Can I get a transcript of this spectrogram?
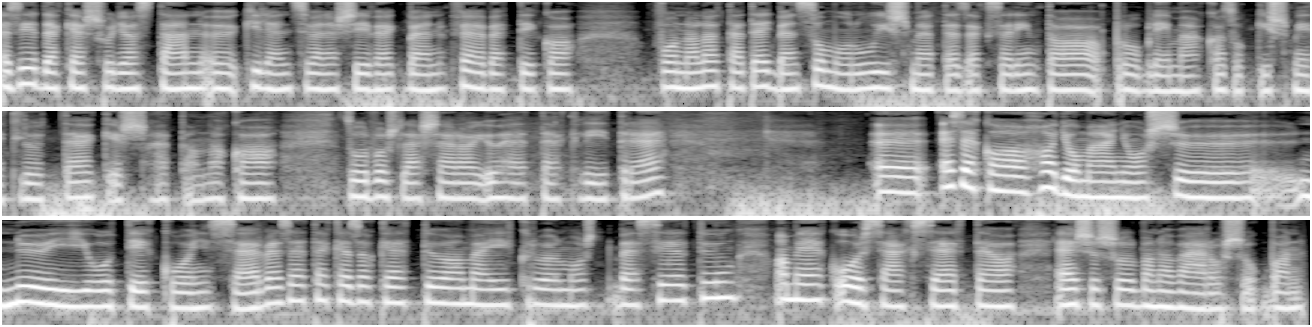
Ez érdekes, hogy aztán 90-es években felvették a vonalat, tehát egyben szomorú is, mert ezek szerint a problémák azok ismétlődtek, és hát annak az orvoslására jöhettek létre. Ezek a hagyományos női jótékony szervezetek, ez a kettő, amelyikről most beszéltünk, amelyek országszerte a, elsősorban a városokban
